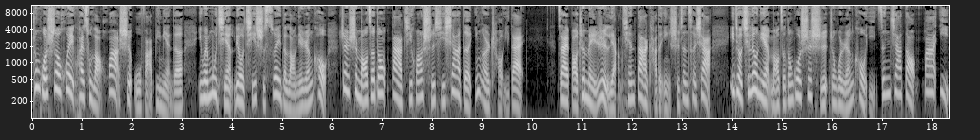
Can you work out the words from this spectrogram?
中国社会快速老化是无法避免的，因为目前六七十岁的老年人口正是毛泽东大饥荒时期下的婴儿潮一代。在保证每日两千大卡的饮食政策下，一九七六年毛泽东过世时，中国人口已增加到八亿，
